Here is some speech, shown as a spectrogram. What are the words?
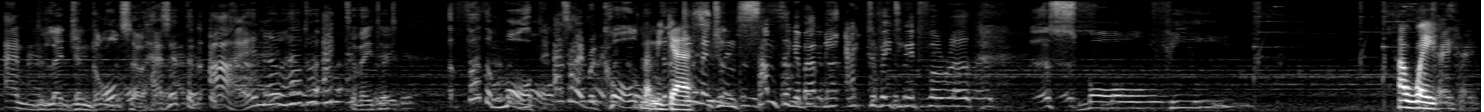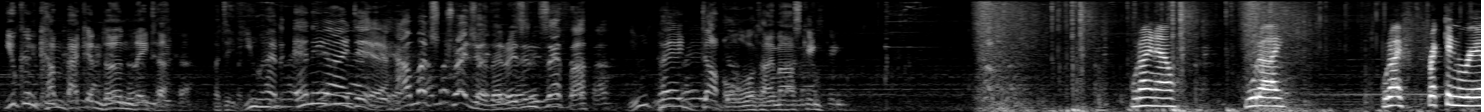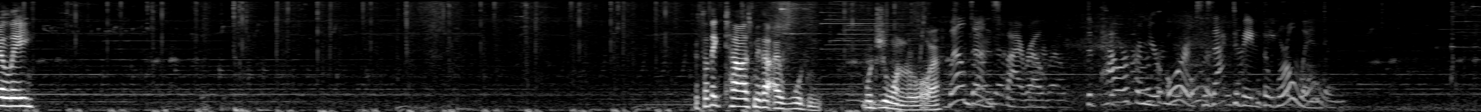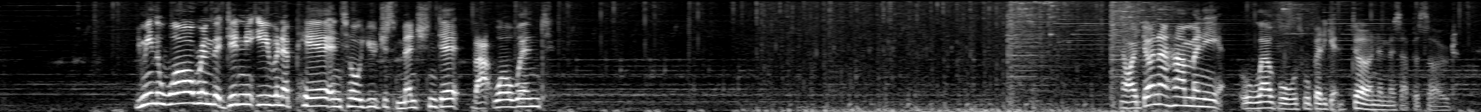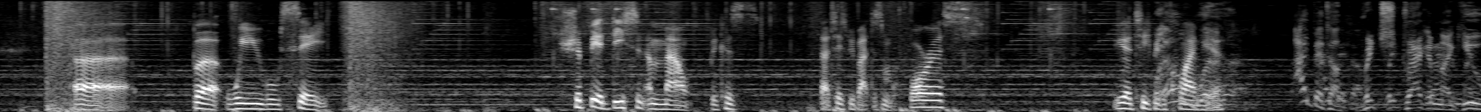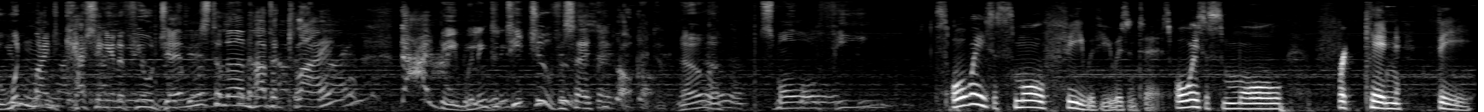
And legend also has it that I know how to activate it. Furthermore, as I recall, Let me guess. mentioned something about me activating it for a, a small fee. Oh, wait. Okay, you can come back and learn later. But if you had any idea how much treasure there is in Zephyr, you'd pay double what I'm asking. Would I now? Would I? Would I frickin' really? Because something tells me that I wouldn't. What do you want, Laura? Well done, Spyro. The power from your orbs has activated the whirlwind. You mean the whirlwind that didn't even appear until you just mentioned it? That whirlwind? Now, I don't know how many levels we'll be able to get done in this episode. Uh, but we will see. Should be a decent amount, because that takes me back to some forest. You gotta teach me to climb well, here. I bet a rich dragon like you wouldn't mind cashing in a few gems to learn how to climb. I'd be willing to teach you for, say, oh, I don't know, a small fee. It's always a small fee with you, isn't it? It's always a small freaking fee.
